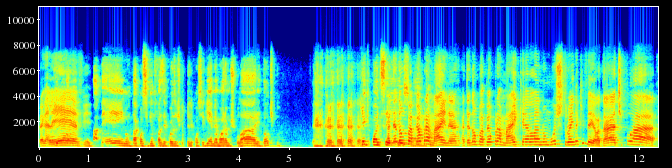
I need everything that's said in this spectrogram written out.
Pega Não leve. tá bem, não tá conseguindo fazer coisas que ele conseguia, memória muscular, então, tipo. O que, que pode ser Até isso? dá um papel né? pra Mai, né? Até dá um papel pra Mai que ela não mostrou ainda que veio. Ela tá tipo a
